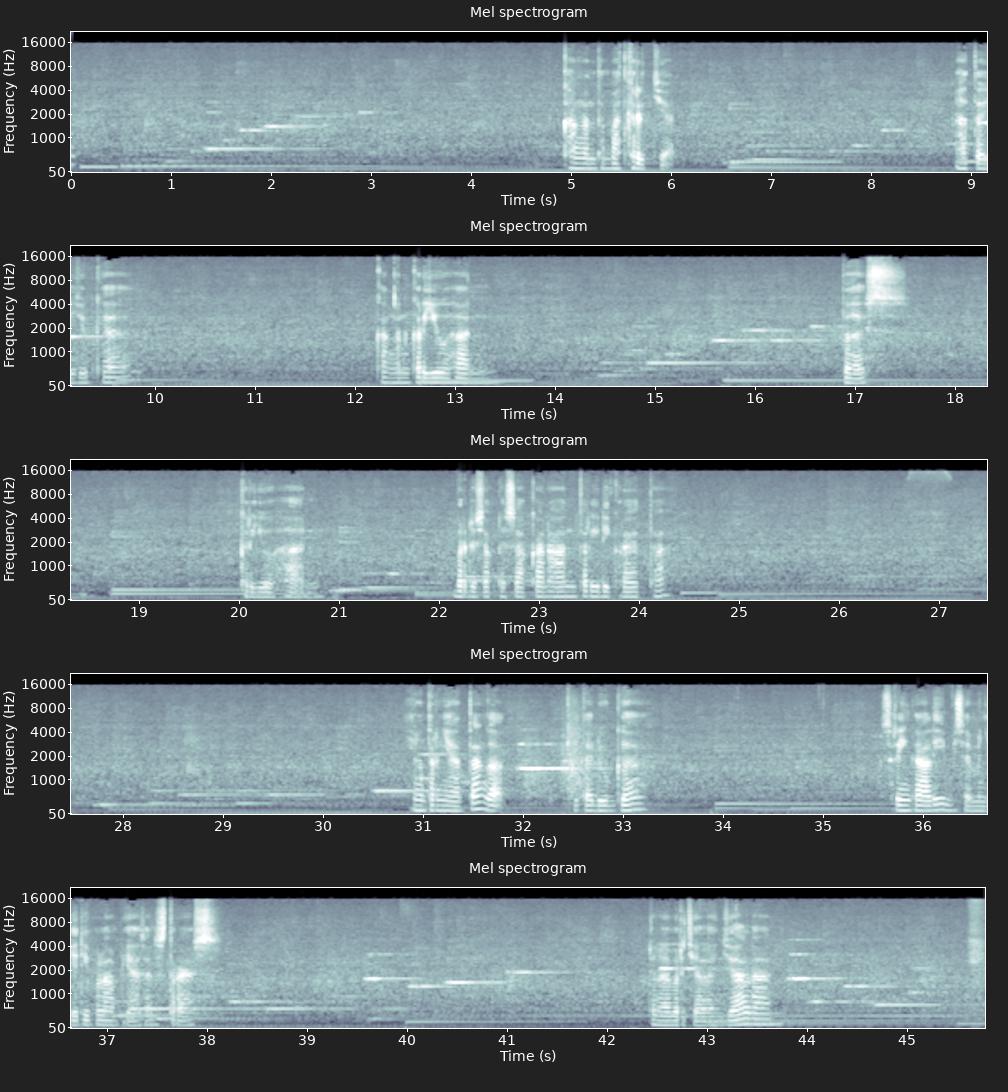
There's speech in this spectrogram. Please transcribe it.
kangen tempat kerja. Atau juga kangen keriuhan. Bus. Keriuhan. Berdesak-desakan antri di kereta yang ternyata nggak kita duga sering kali bisa menjadi pelampiasan stres. Dengan berjalan-jalan,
